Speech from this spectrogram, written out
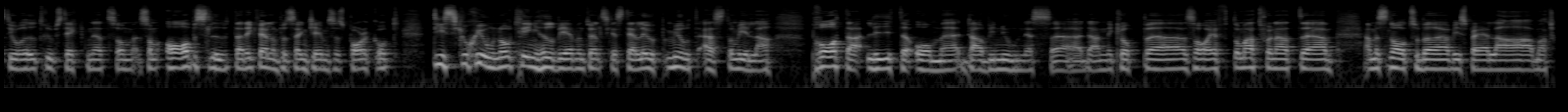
stora utropstecknet som, som avslutade kvällen på St. James' Park och diskussioner kring hur vi eventuellt ska ställa upp mot Aston Villa. Prata lite om eh, Darwin Nunes. Eh, Danny Klopp eh, sa efter matchen att ja, men snart så börjar vi spela match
